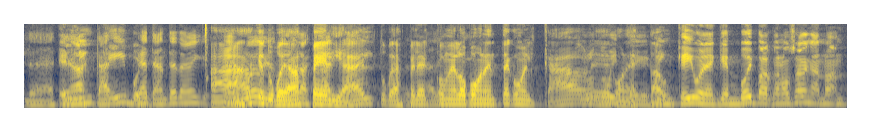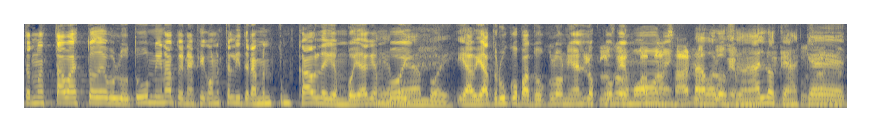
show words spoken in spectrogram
la- el Link Cable. Fíjate, antes de tener el Ah, juego, que tú podías pelear, cartas. tú podías pelear con el oponente con el cable tuviste, el conectado. Game Cable, el Game Boy, para los que no saben, no, antes no estaba esto de Bluetooth ni nada, tenías que conectar literalmente un cable Game Boy a Game Game Boy. Boy, Game Boy. Y había truco para tú clonear los Pokémon. para evolucionarlos tenías que,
